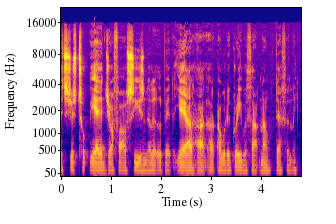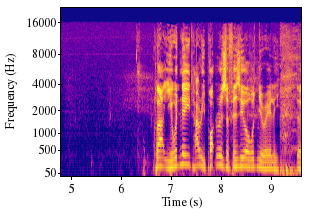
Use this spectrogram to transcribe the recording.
it's just took the edge off our season a little bit. Yeah, I, I, I would agree with that now, definitely. Clark, you would need Harry Potter as a physio, wouldn't you? Really, the,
